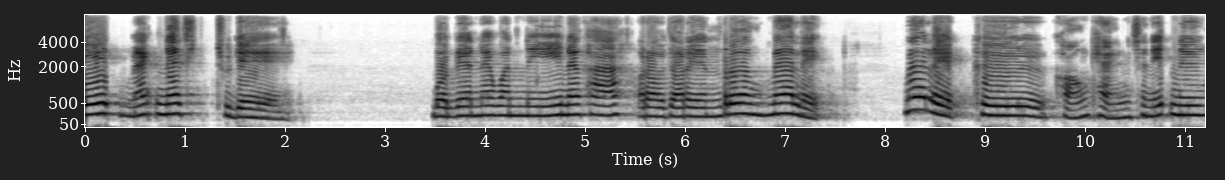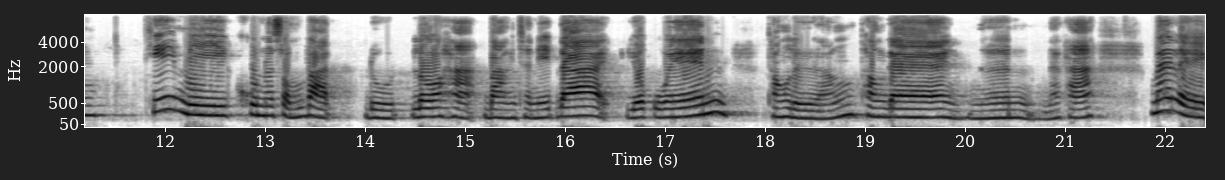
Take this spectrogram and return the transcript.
is magnet today บทเรียนในวันนี้นะคะ เราจะเรียนเรื่องแม่เหล็ก แม่เหล็กคือของแข็งชนิดหนึ่งที่มีคุณสมบัติดูดโลหะบางชนิดได้ ยกเว้น ทองเหลือง ทองแดง เงินนะคะ แม่เหล็ก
